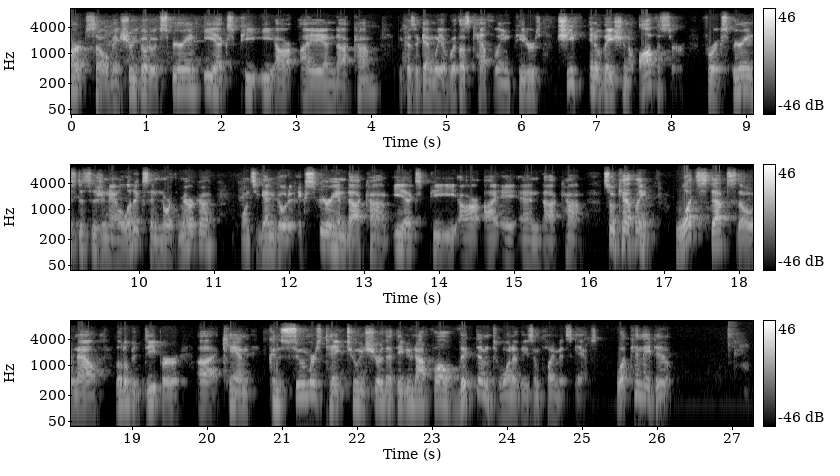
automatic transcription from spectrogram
part. So make sure you go to Experian, E X P E R I A N.com because again, we have with us Kathleen Peters, Chief Innovation Officer for Experian's Decision Analytics in North America. Once again, go to Experian.com, E X P E R I A N.com. So, Kathleen, what steps, though, now a little bit deeper, uh, can consumers take to ensure that they do not fall victim to one of these employment scams? What can they do?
